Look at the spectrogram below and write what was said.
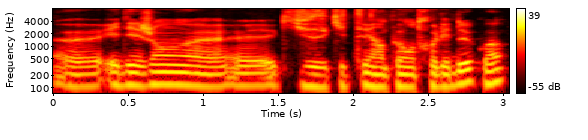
et des gens qui, qui étaient un peu entre les deux quoi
